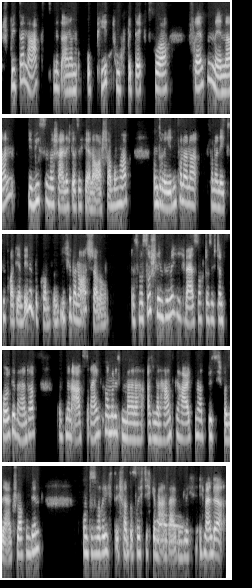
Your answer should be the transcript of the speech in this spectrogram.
splitternackt mit einem OP-Tuch bedeckt vor fremden Männern die wissen wahrscheinlich, dass ich eine Ausschreibung habe und reden von einer von der nächsten Frau, die ein Baby bekommt und ich habe eine Ausschreibung. Das war so schlimm für mich. Ich weiß noch, dass ich dann voll geweint habe und mein Arzt reingekommen ist, mit meiner, also meine Hand gehalten hat, bis ich quasi eingeschlafen bin. Und das war richtig, ich fand das richtig gemeint eigentlich. Ich meine, der,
